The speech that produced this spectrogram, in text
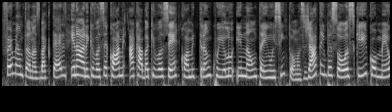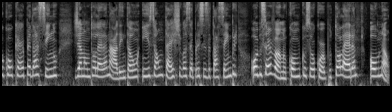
fermentando as bactérias e na hora que você come, acaba que você come tranquilo e não tem os sintomas. Já tem pessoas que comeu qualquer pedacinho já não tolera nada. Então, isso é um teste, você precisa estar sempre observando como que o seu corpo tolera ou não.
